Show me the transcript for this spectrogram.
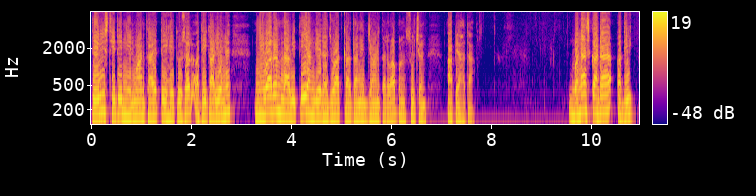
તેવી સ્થિતિ નિર્માણ થાય તે હેતુસર અધિકારીઓને નિવારણ લાવી તે અંગે રજૂઆત કરતાને જાણ કરવા પણ સૂચન આપ્યા હતા. બનાસકાંઠા અધિક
